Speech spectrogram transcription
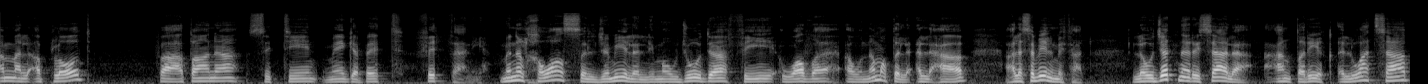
أما ال upload فأعطانا 60 ميجا بت في الثانية. من الخواص الجميلة اللي موجودة في وضع أو نمط الألعاب على سبيل المثال لو جتنا رسالة عن طريق الواتساب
